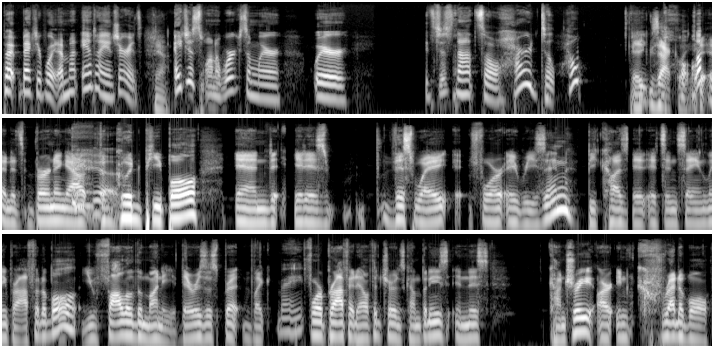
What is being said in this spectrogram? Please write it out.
But back to your point, I'm not anti-insurance. Yeah. I just want to work somewhere where it's just not so hard to help. People. Exactly. And it's burning out the good people. And it is this way for a reason because it, it's insanely profitable. You follow the money. There is a spread, like Right. for profit health insurance companies in this country are incredible.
